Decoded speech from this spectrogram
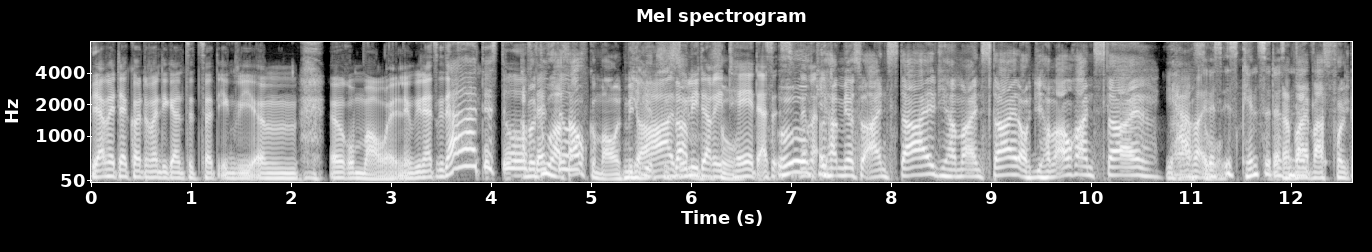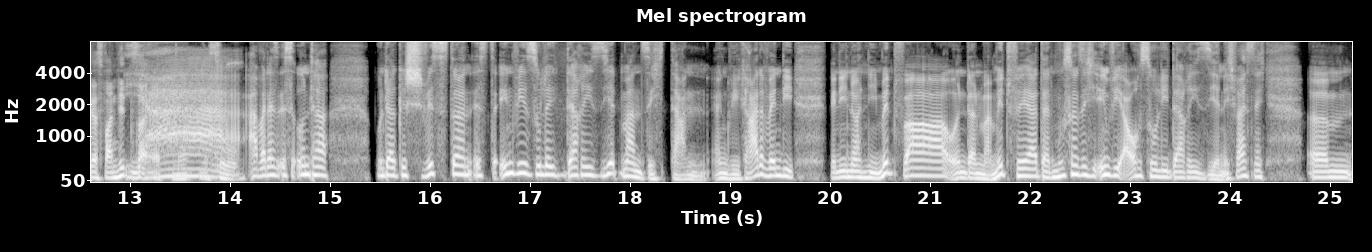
ja, mit der konnte man die ganze Zeit irgendwie ähm, äh, rummaulen. Irgendwie hat gesagt, ah, das ist doof. Aber das du hast doof. auch gemault mit ihr Ja, zusammen. Solidarität. Also es- So. wenn Oh, man- die haben ja so einen Style, die haben einen Style, auch die haben auch einen Style. Ja, aber so. das ist, kennst du das? Dabei war es voll, das war ein Nizza-App. ja, Ne? So. aber das ist unter, unter Geschwistern ist irgendwie solidarisiert man sich dann irgendwie. Gerade wenn die, wenn die noch nie mit war und dann mal mitfährt, dann muss man sich irgendwie auch solidarisieren. Ich weiß nicht, ähm,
